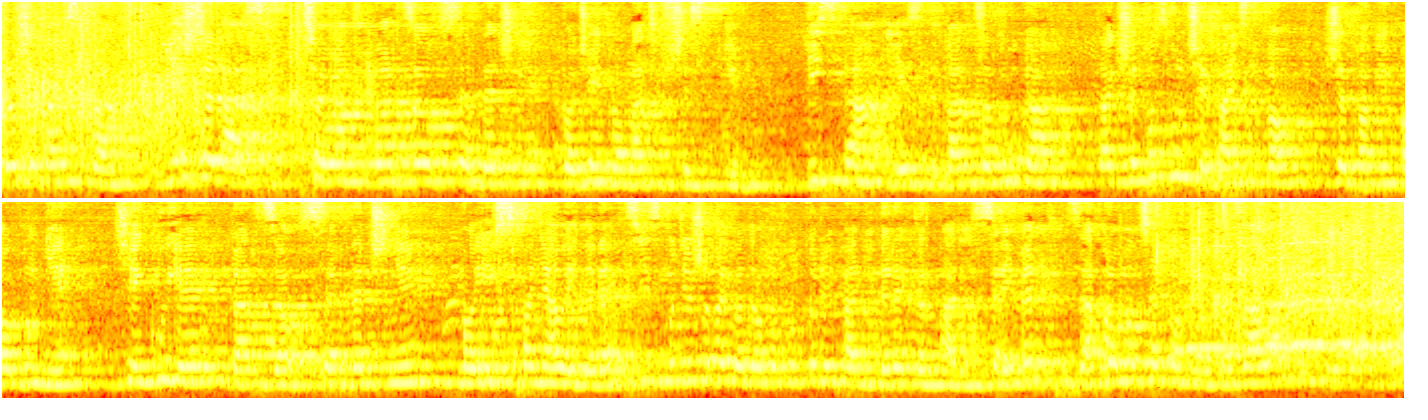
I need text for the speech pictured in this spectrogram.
Proszę Państwa, jeszcze raz chciałam bardzo serdecznie podziękować wszystkim. Lista jest bardzo długa, także pozwólcie Państwo, że powiem ogólnie dziękuję bardzo serdecznie mojej wspaniałej dyrekcji z Młodzieżowego Domu Kultury, pani dyrektor Marii Sejbert za pomoc, jaką mi okazała. Dziękuję bardzo.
